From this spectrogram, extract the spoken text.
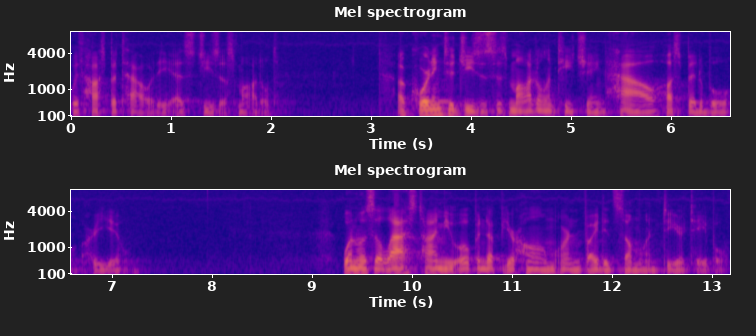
with hospitality as Jesus modeled? According to Jesus' model and teaching, how hospitable are you? When was the last time you opened up your home or invited someone to your table?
